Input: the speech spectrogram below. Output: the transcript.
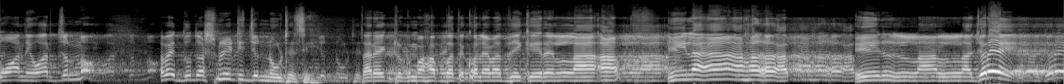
দোয়া নেওয়ার জন্য ভাই দু দশ মিনিটের জন্য উঠেছি। তারা একটু মহাব্বাতে কলেমা দিকের ইলাহা ইল্লাল্লাহ। জোরে জোরে!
